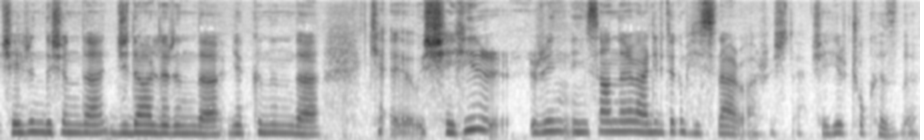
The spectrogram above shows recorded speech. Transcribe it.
şehrin dışında, cidarlarında, yakınında e, şehrin insanlara verdiği bir takım hisler var işte. Şehir çok hızlı.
